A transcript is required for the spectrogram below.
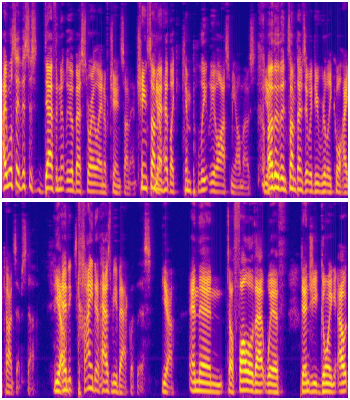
I will say this is definitely the best storyline of Chainsaw Man. Chainsaw. Man had like completely lost me almost. Yeah. Other than sometimes it would do really cool high concept stuff. Yeah. And it kind of has me back with this. Yeah. And then to follow that with Denji going out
